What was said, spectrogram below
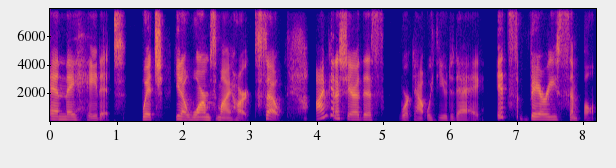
and they hate it which, you know, warms my heart. So I'm going to share this workout with you today. It's very simple.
